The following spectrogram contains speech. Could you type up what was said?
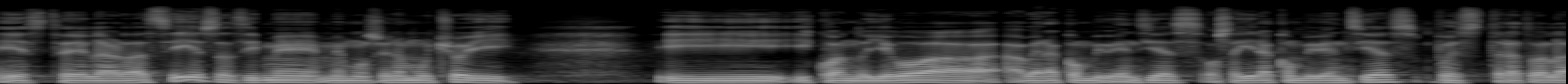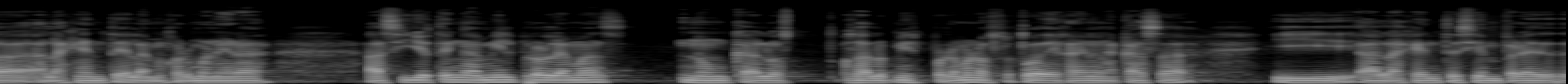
Este, la verdad sí, o sea, sí me, me emociona mucho y y, cuando llego a, ver a convivencias, o sea, ir a convivencias, pues trato a la, gente de la mejor manera. Así yo tenga mil problemas, nunca los, o sea, mis problemas los trato de dejar en la casa y a la gente siempre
